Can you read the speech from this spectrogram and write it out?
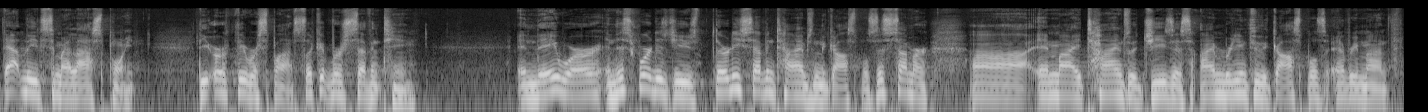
That leads to my last point the earthly response. Look at verse 17. And they were, and this word is used 37 times in the Gospels. This summer, uh, in my times with Jesus, I'm reading through the Gospels every month,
